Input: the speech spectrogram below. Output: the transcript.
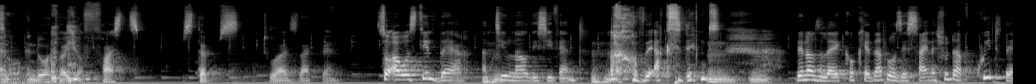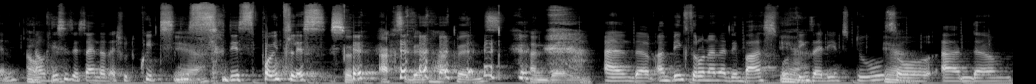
And, and what were your first steps towards that then? So I was still there Mm-hmm. until now this event of the accident. Then I was like, okay, that was a sign. I should have quit then. Now this is a sign that I should quit this, Yeah. this pointless. So the accident happens, and then and um, I'm being thrown under the bus for Yeah. things I didn't do. Yeah. So and um,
